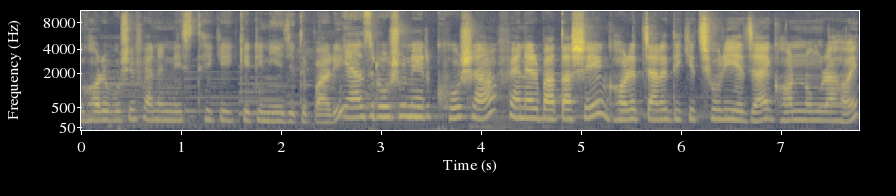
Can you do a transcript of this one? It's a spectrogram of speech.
ঘরে বসে ফ্যানের নিচ থেকে কেটে নিয়ে যেতে পারি। পেঁয়াজ, রসুনের খোসা ফ্যানের বাতাসে ঘরের চারিদিকে ছড়িয়ে যায় ঘর নোংরা হয়।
